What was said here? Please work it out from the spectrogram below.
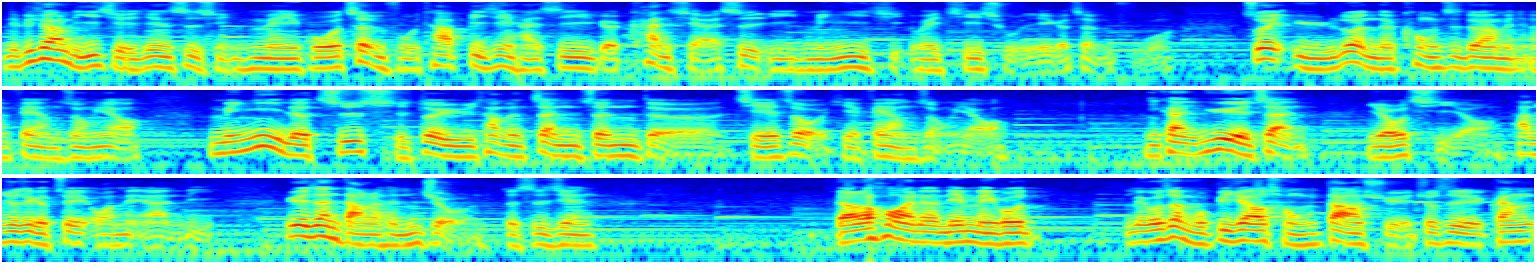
你必须要理解一件事情，美国政府它毕竟还是一个看起来是以民意为基础的一个政府。所以舆论的控制对他们来讲非常重要，民意的支持对于他们战争的节奏也非常重要。你看越战尤其哦，它就是个最完美案例。越战打了很久的时间，打到后来呢，连美国美国政府必须要从大学，就是刚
